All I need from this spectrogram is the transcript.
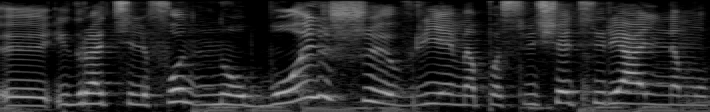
э, играть в телефон, но больше время посвящать реальному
